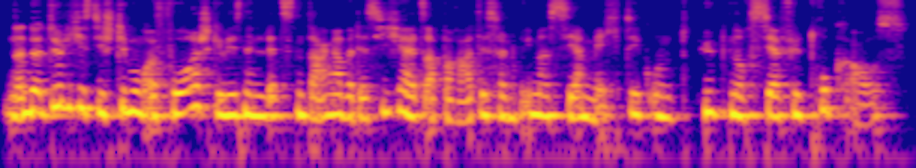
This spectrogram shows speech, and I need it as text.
natürlich ist die Stimmung euphorisch gewesen in den letzten Tagen, aber der Sicherheitsapparat ist halt noch immer sehr mächtig und übt noch sehr viel Druck aus.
